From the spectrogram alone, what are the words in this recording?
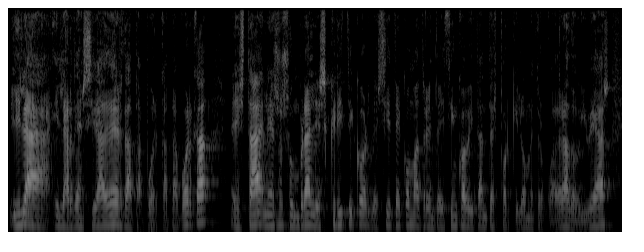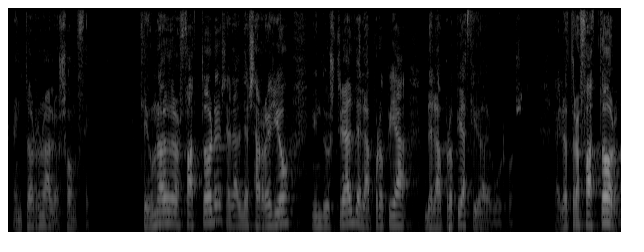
y, las densidades de Atapuerca. Atapuerca está en esos umbrales críticos de 7,35 habitantes por kilómetro cuadrado, Ibeas en torno a los 11. uno de los factores era el desarrollo industrial de la propia ciudad de Burgos. El otro factor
